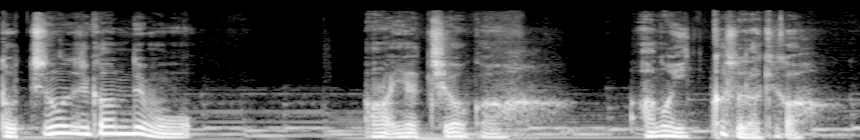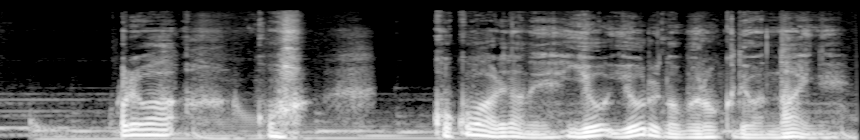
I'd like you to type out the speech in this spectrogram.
どっちの時間でもあ、いや違うか。あの一箇所だけか。これは、こ、ここはあれだね。よ、夜のブロックではないね。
